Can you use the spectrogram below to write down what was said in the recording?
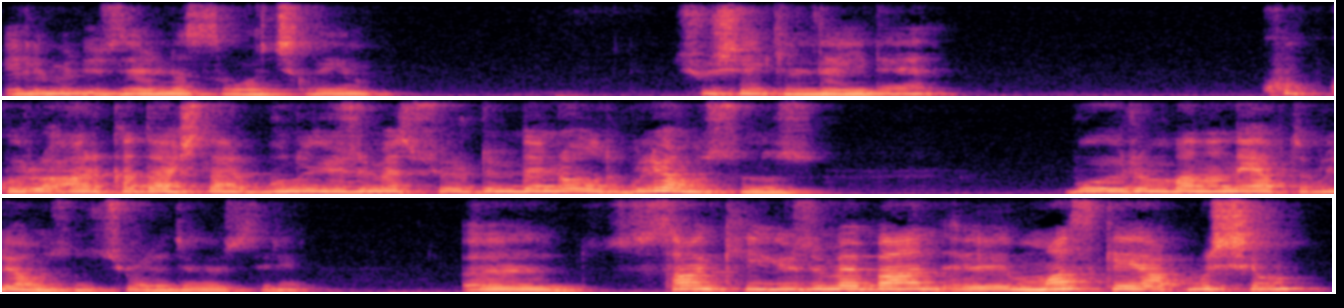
Elimin üzerine sıvaçlayayım. Şu şekildeydi. Kupkuru arkadaşlar bunu yüzüme sürdüğümde ne oldu biliyor musunuz? Bu ürün bana ne yaptı biliyor musunuz? Şöyle de göstereyim. Ee, sanki yüzüme ben e, maske yapmışım.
